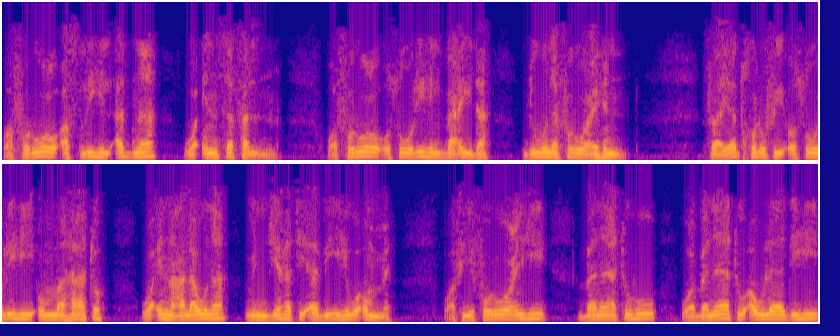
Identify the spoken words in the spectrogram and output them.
وفروع أصله الأدنى وإن سفلن وفروع أصوله البعيدة دون فروعهن فيدخل في أصوله أمهاته وإن علون من جهة أبيه وأمه وفي فروعه بناته وبنات أولاده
